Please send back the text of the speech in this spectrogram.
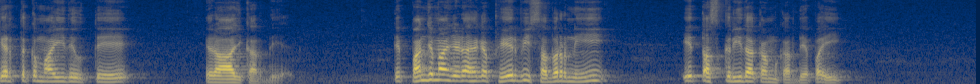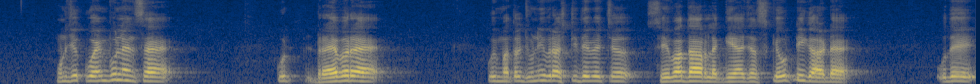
ਕਿਰਤ ਕਮਾਈ ਦੇ ਉੱਤੇ ਰਾਜ ਕਰਦੇ ਆ। ਤੇ ਪੰਜਵਾਂ ਜਿਹੜਾ ਹੈਗਾ, ਫੇਰ ਵੀ ਸਬਰ ਨਹੀਂ ਇਹ ਤਸਕਰੀ ਦਾ ਕੰਮ ਕਰਦੇ ਆ ਭਾਈ। ਹੁਣ ਜੇ ਕੋਈ ਐਂਬੂਲੈਂਸ ਹੈ, ਕੋਈ ਡਰਾਈਵਰ ਹੈ, ਕੋਈ ਮਤਲਬ ਯੂਨੀਵਰਸਿਟੀ ਦੇ ਵਿੱਚ ਸੇਵਾਦਾਰ ਲੱਗਿਆ ਜਾਂ ਸਿਕਿਉਰਿਟੀ ਗਾਰਡ ਹੈ, ਉਹਦੇ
